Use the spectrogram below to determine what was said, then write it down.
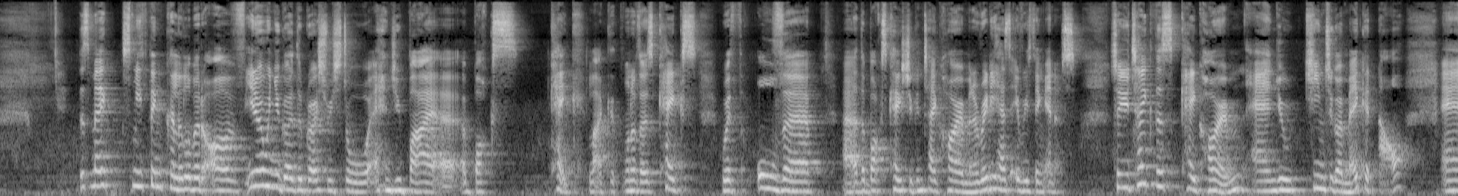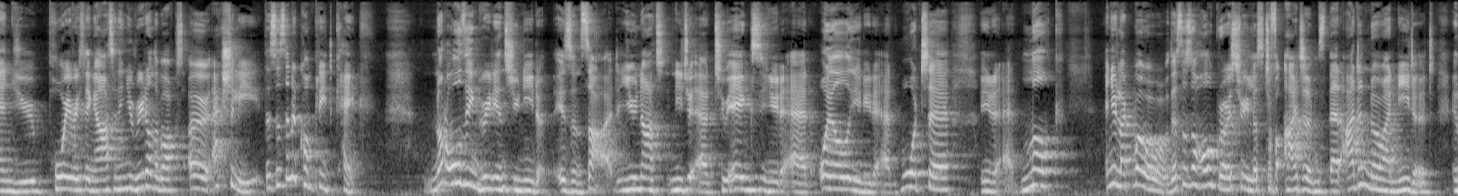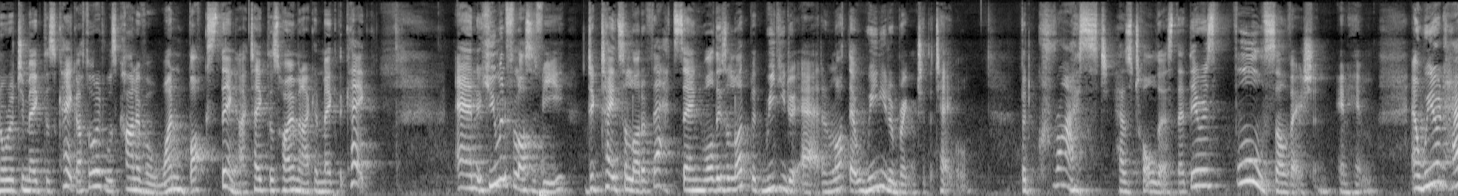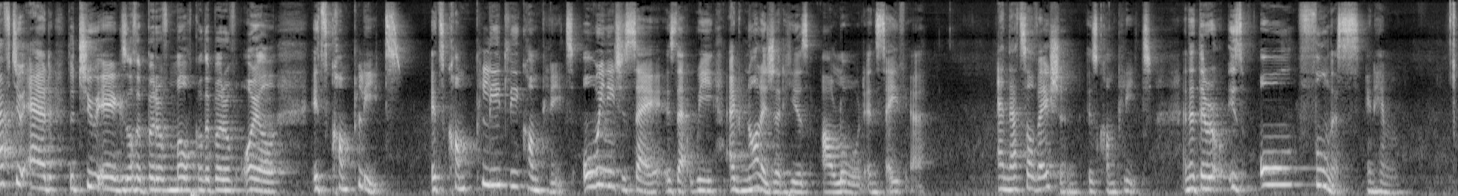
This makes me think a little bit of, you know, when you go to the grocery store and you buy a, a box cake, like one of those cakes with all the uh, the box cakes you can take home and it already has everything in it. So you take this cake home and you're keen to go make it now and you pour everything out and then you read on the box, oh, actually, this isn't a complete cake. Not all the ingredients you need is inside. You not need to add two eggs, you need to add oil, you need to add water, you need to add milk. And you're like, whoa, whoa, whoa, this is a whole grocery list of items that I didn't know I needed in order to make this cake. I thought it was kind of a one box thing. I take this home and I can make the cake. And human philosophy dictates a lot of that, saying, well, there's a lot that we need to add and a lot that we need to bring to the table. But Christ has told us that there is full salvation in Him. And we don't have to add the two eggs or the bit of milk or the bit of oil. It's complete. It's completely complete. All we need to say is that we acknowledge that He is our Lord and Savior. And that salvation is complete and that there is all fullness in him.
